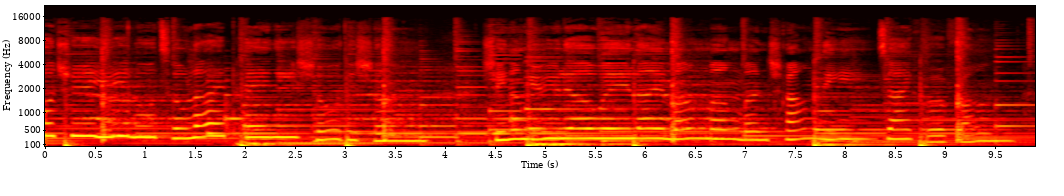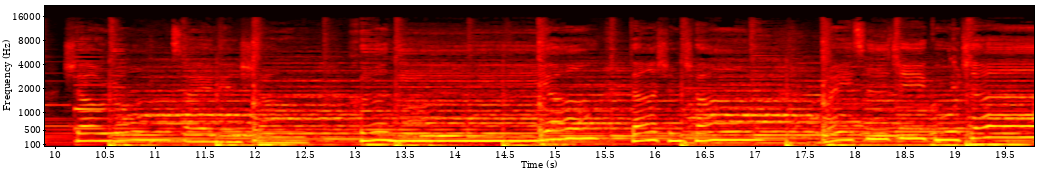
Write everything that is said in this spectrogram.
过去一路走来陪你受的伤谁能预料未来茫茫漫长你在何方？笑容在脸上和你一样大声唱为自己鼓掌。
